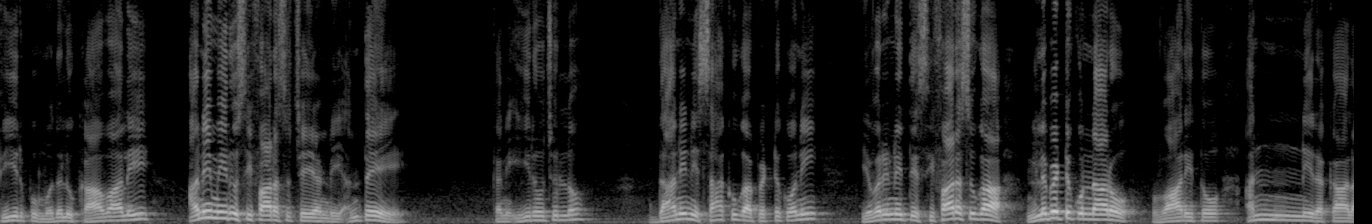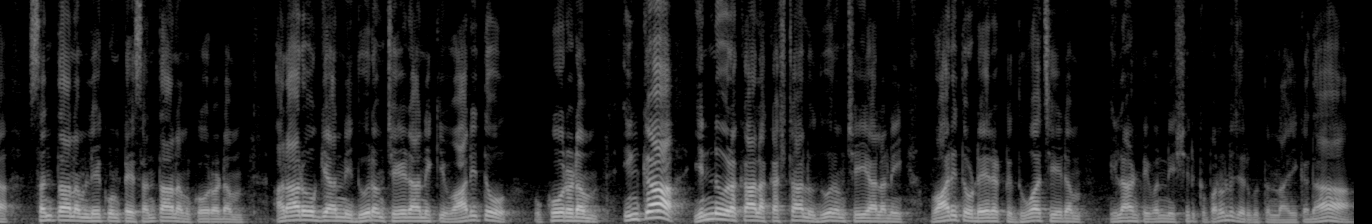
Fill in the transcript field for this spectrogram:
తీర్పు మొదలు కావాలి అని మీరు సిఫారసు చేయండి అంతే. కానీ ఈ రోజుల్లో దానిని సాకుగా పెట్టుకొని ఎవరినైతే సిఫారసుగా నిలబెట్టుకున్నారో వారితో అన్ని రకాల సంతానం లేకుంటే సంతానం కోరడం అనారోగ్యాన్ని దూరం చేయడానికి వారితో కోరడం ఇంకా ఎన్నో రకాల కష్టాలు దూరం చేయాలని వారితో డైరెక్ట్ దువా చేయడం ఇలాంటివన్నీ షిర్క్ పనులు జరుగుతున్నాయి కదా.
